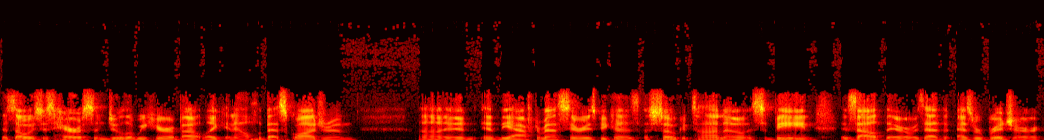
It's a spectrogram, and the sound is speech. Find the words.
It's always just Hera Syndulla we hear about, like an Alphabet Squadron uh, in in the Aftermath series, because Ahsoka Tano and Sabine is out there with Ezra Bridger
